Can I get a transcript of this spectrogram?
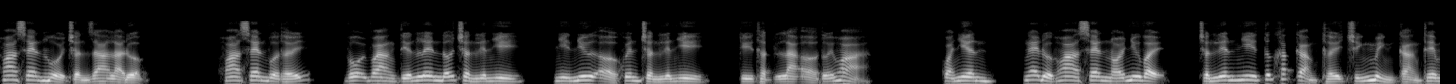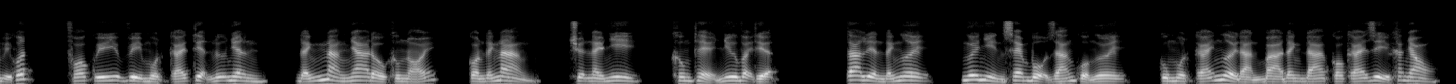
hoa sen hồi trần ra là được. Hoa sen vừa thấy, vội vàng tiến lên đỡ Trần Liên Nhi, nhìn như ở khuyên Trần Liên Nhi, kỳ thật là ở tới hỏa. Quả nhiên, nghe được hoa sen nói như vậy, Trần Liên Nhi tức khắc cảm thấy chính mình càng thêm bị khuất, phó quý vì một cái tiện nữ nhân, đánh nàng nha đầu không nói, còn đánh nàng, chuyện này Nhi, không thể như vậy thiện. Ta liền đánh ngươi, ngươi nhìn xem bộ dáng của ngươi, cùng một cái người đàn bà đánh đá có cái gì khác nhau.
